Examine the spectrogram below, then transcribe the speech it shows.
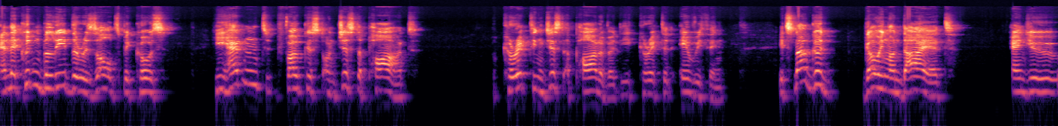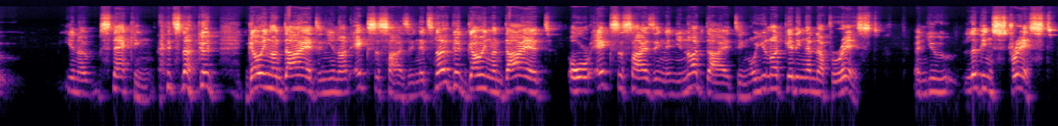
and they couldn't believe the results because he hadn't focused on just a part, correcting just a part of it. He corrected everything. It's no good going on diet and you you know snacking it's no good going on diet and you're not exercising it's no good going on diet or exercising and you're not dieting or you're not getting enough rest and you're living stressed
